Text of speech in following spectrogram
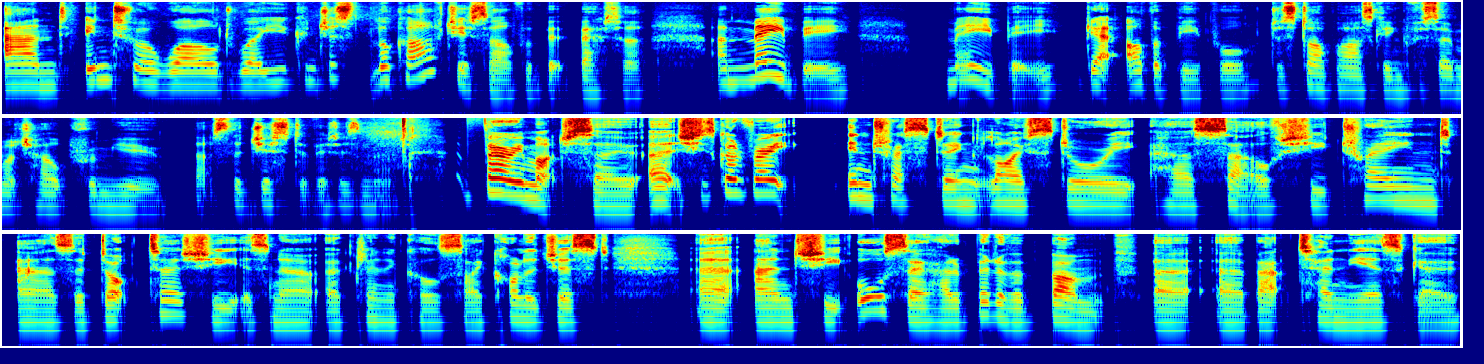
and into a world where you can just look after yourself a bit better and maybe maybe get other people to stop asking for so much help from you. That's the gist of it, isn't it? Very much so. Uh, she's got a very interesting life story herself. She trained as a doctor. She is now a clinical psychologist. Uh, and she also had a bit of a bump uh, about 10 years ago,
